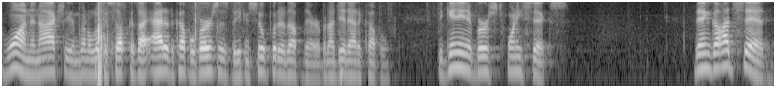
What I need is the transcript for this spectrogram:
1, and I actually am going to look this up because I added a couple verses, but you can still put it up there, but I did add a couple. Beginning at verse 26. Then God said,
